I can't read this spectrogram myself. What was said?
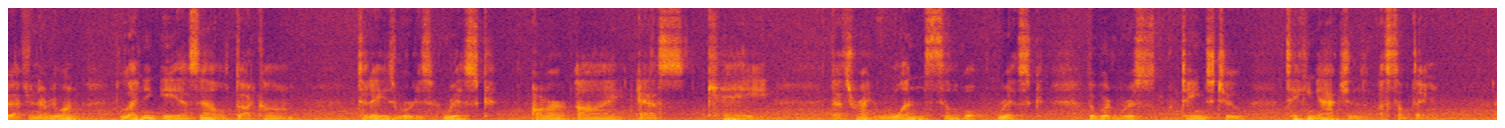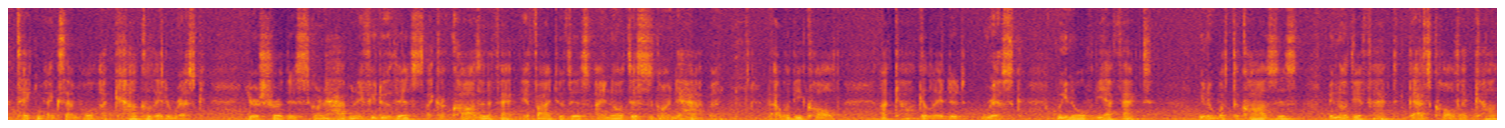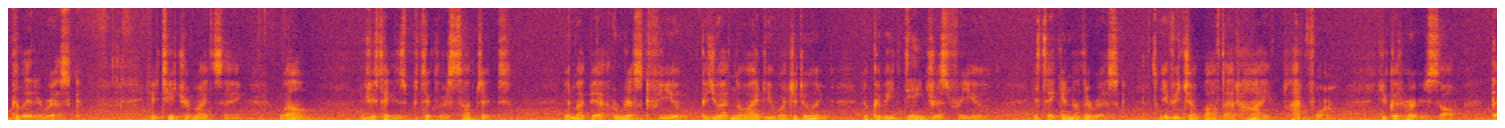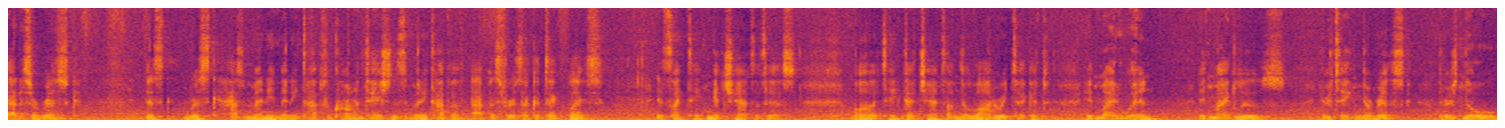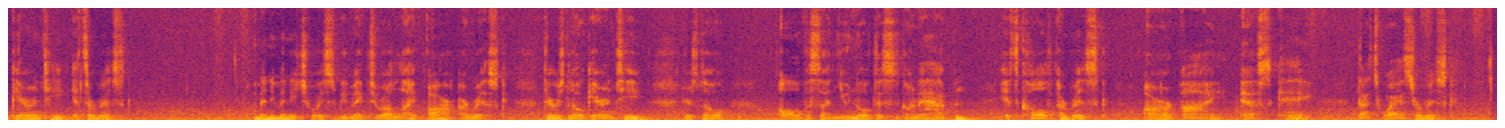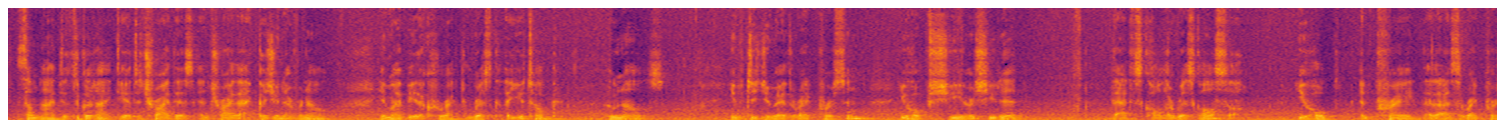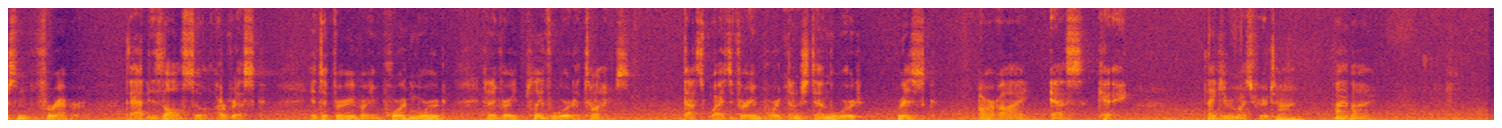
Good afternoon, everyone. LightningESL.com. Today's word is risk. R I S K. That's right, one syllable, risk. The word risk pertains to taking action of something. Taking example, a calculated risk. You're sure this is going to happen if you do this, like a cause and effect. If I do this, I know this is going to happen. That would be called a calculated risk. We know the effect. We know what the cause is. We know the effect. That's called a calculated risk. Your teacher might say, well, if you take this particular subject, it might be a risk for you because you have no idea what you're doing. It could be dangerous for you. It's taking another risk. If you jump off that high platform, you could hurt yourself. That is a risk. This risk has many, many types of connotations, many types of atmospheres that could take place. It's like taking a chance of this. Well, if I take that chance on the lottery ticket, it might win, it might lose. You're taking a risk. There's no guarantee. It's a risk. Many, many choices we make throughout life are a risk. There is no guarantee. There's no all of a sudden you know this is going to happen. It's called a risk. R I S K. That's why it's a risk. Sometimes it's a good idea to try this and try that because you never know. It might be the correct risk that you took. Who knows? You, did you marry the right person? You hope she or she did. That is called a risk also. You hope and pray that that is the right person forever. That is also a risk. It's a very, very important word and a very playful word at times. That's why it's very important to understand the word risk. R I S K. Thank you very much for your time. Bye bye.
